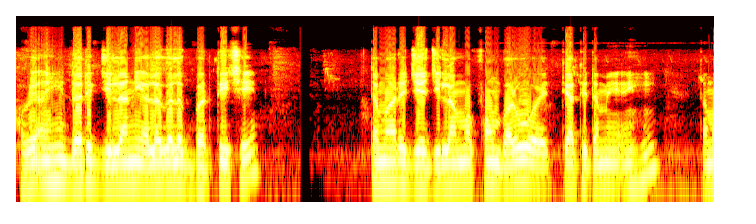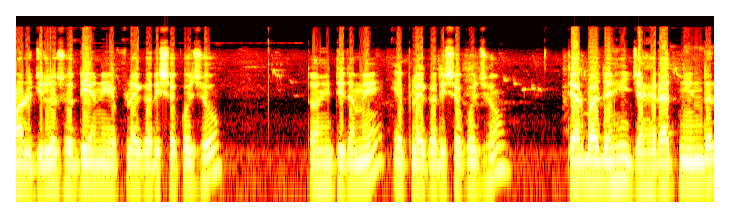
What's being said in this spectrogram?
હવે અહીં દરેક જિલ્લાની અલગ અલગ ભરતી છે. તમારે જે જિલ્લામાં ફોર્મ ભરવું હોય ત્યાંથી તમે અહીં તમારો જિલ્લો શોધી અને એપ્લાય કરી શકો છો. તો અહીંથી તમે એપ્લાય કરી શકો છો. ત્યારબાદ અહીં જાહેરાતની અંદર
